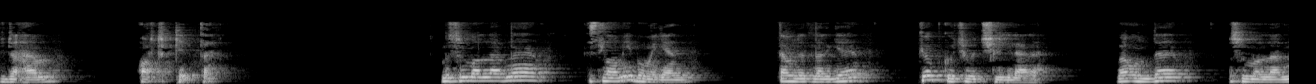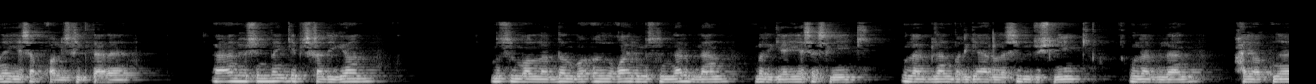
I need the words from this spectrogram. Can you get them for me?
juda ham ortib ketdi. Musulmonlarni islomiy bo'lmagan davlatlarga ko'p ko'chib o'tishliklari va unda musulmonlarni yashab qolishliklari va ana o'shandan kelib chiqadigan musulmonlardan g'oyrimuslimlar bilan birga yashashlik ular bilan birga aralashib yurishlik ular bilan hayotni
